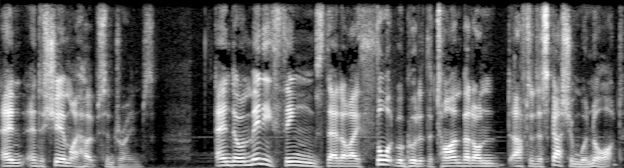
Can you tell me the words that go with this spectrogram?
and, and to share my hopes and dreams. And there were many things that I thought were good at the time, but on after discussion were not.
